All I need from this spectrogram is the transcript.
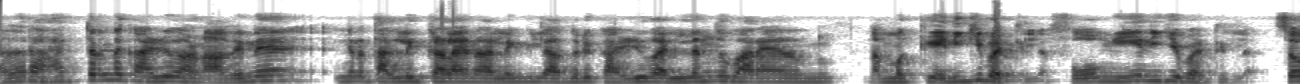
അതൊരു ആക്ടറിന്റെ കഴിവാണ്. അതിനെ ഇങ്ങനെ തള്ളിക്കളയാനോ അല്ലെങ്കിൽ അതൊരു കഴിവല്ലെന്ന് പറയാനൊന്നും നമുക്ക് എനിക്ക് പറ്റില്ല. ഫോം ഈ എനിക്ക് പറ്റില്ല. സോ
